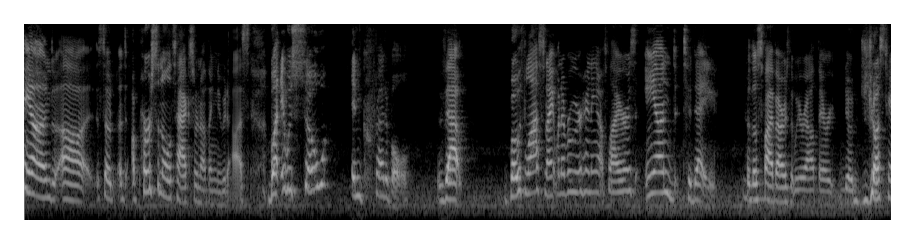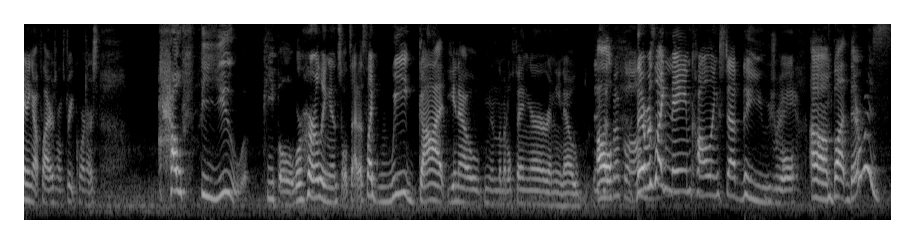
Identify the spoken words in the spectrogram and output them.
And uh, so uh, uh, personal attacks are nothing new to us. But it was so incredible that both last night, whenever we were handing out flyers, and today, for those five hours that we were out there, you know, just handing out flyers on street corners, how few people were hurling insults at us. Like we got, you know, the middle finger and you know The all typical. there was like name calling stuff, the usual. Um, but there was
